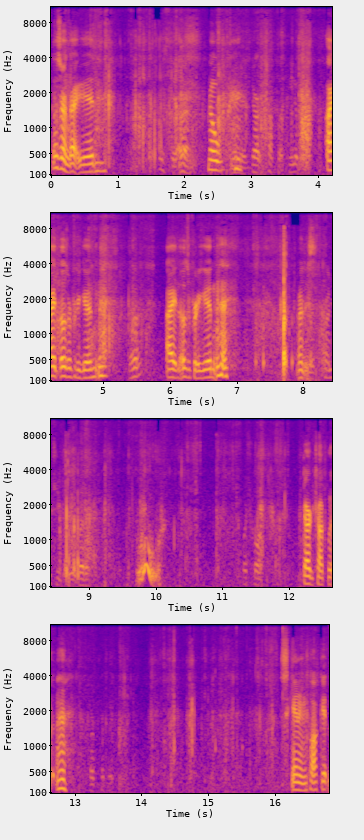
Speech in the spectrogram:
Those aren't that good. Yes, they are. Nope. Dark chocolate peanut butter. Alright, those are pretty good. What? Alright, those are pretty good. They're is- crunchy peanut butter. Ooh, Which one? dark chocolate. Dark chocolate. Scanning pocket.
